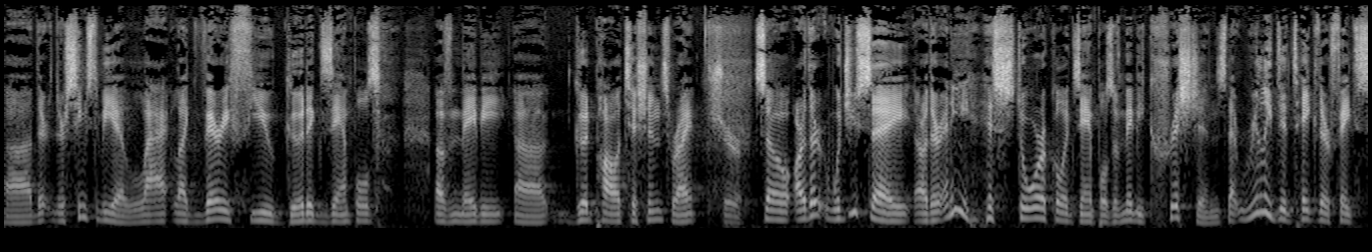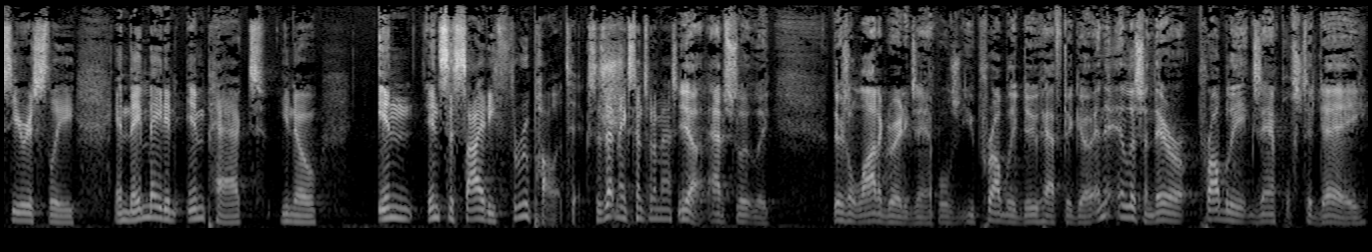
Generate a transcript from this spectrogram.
Uh, there, there seems to be a la- like very few good examples of maybe uh, good politicians, right? Sure. So, are there? Would you say are there any historical examples of maybe Christians that really did take their faith seriously and they made an impact? You know, in in society through politics. Does that make sense? What I'm asking? Yeah, absolutely. There's a lot of great examples. You probably do have to go and, and listen. There are probably examples today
